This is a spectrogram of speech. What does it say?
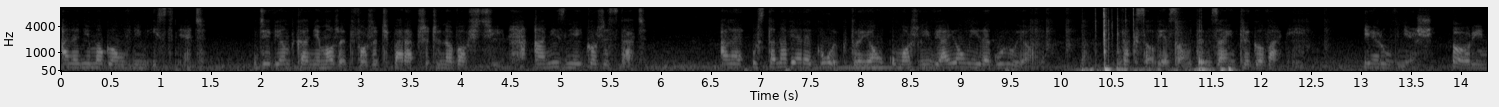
ale nie mogą w nim istnieć. Dziewiątka nie może tworzyć paraprzyczynowości, ani z niej korzystać, ale ustanawia reguły, które ją umożliwiają i regulują. Weksowie są tym zaintrygowani. Ja również. Orin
